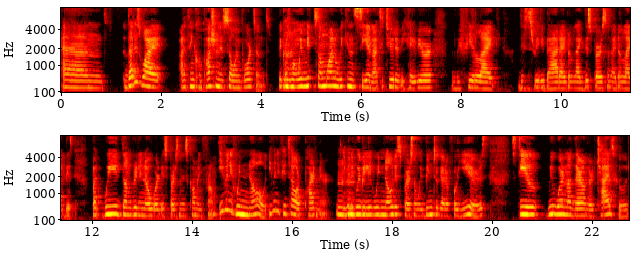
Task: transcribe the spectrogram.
and that is why I think compassion is so important because mm-hmm. when we meet someone, we can see an attitude, a behavior that we feel like this is really bad. I don't like this person. I don't like this. But we don't really know where this person is coming from. Even if we know, even if it's our partner, even if mm-hmm. we believe we know this person, we've been together for years, still we were not there on their childhood.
